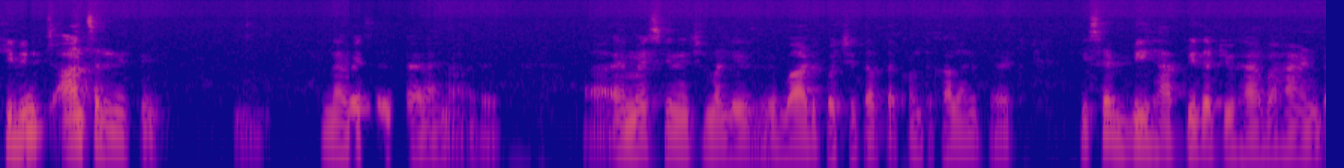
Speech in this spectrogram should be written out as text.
he didn't answer anything నవ్వేసి వెళ్ళిపోయారు ఆయన. ఎంఎస్‌సీ నుంచి మళ్ళీ వాడికి వచ్చిన తర్వాత కొంతకాలానికి రైట్ ఈ said be happy that you have a hand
